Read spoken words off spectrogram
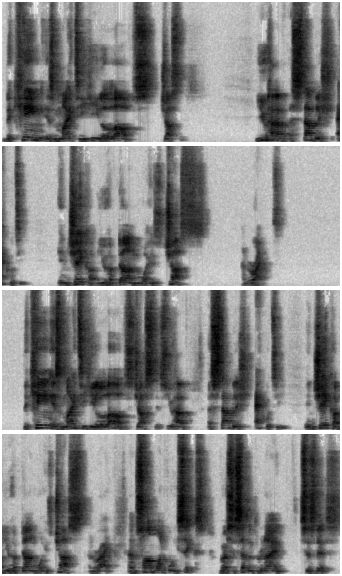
The king is mighty. He loves justice. You have established equity in Jacob, you have done what is just and right. The king is mighty. He loves justice. You have established equity. In Jacob, you have done what is just and right. And Psalm 146, verses 7 through 9 says this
